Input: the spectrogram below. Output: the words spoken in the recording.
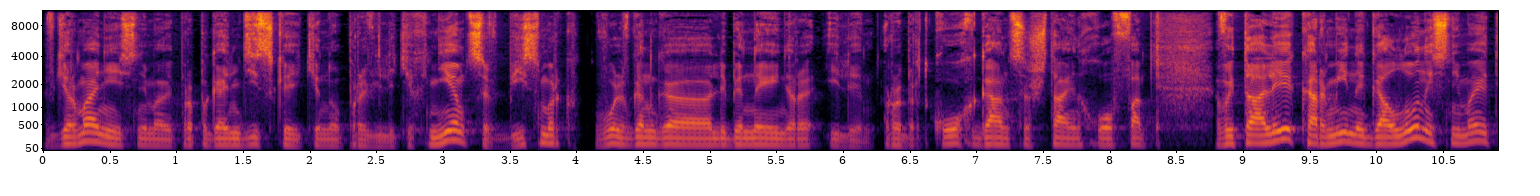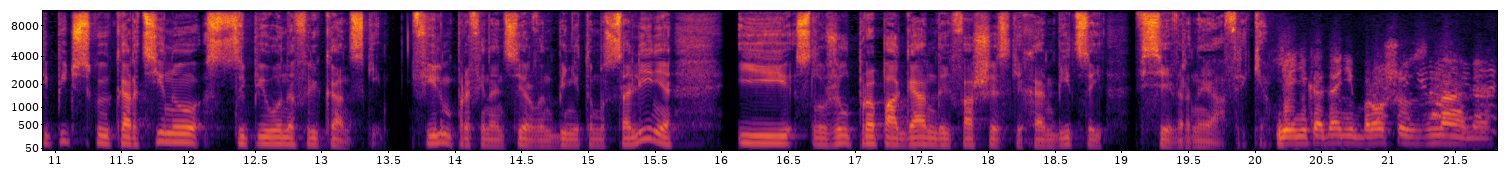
В Германии снимают пропагандистское кино про великих немцев, Бисмарк, Вольфганга Либенайнера или Роберт Кох Ганса Штайнхоффа. В Италии Кармине Галлоне снимает эпическую картину «Сципион Африканский». Фильм профинансирован Бенито Муссолини и служил пропагандой фашистских амбиций в Северной Африке. Я никогда не брошу знамя.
